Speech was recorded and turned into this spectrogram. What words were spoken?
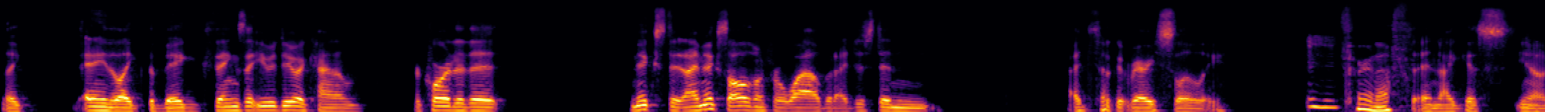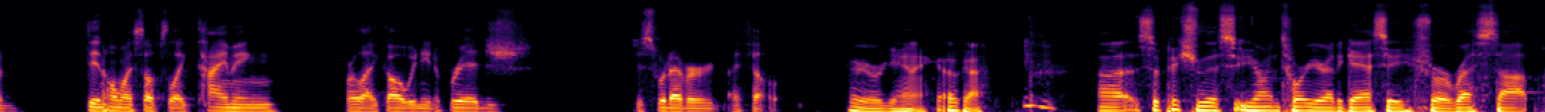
Like any of the, like the big things that you would do, I kind of recorded it, mixed it. I mixed all of them for a while, but I just didn't I took it very slowly Fair enough. and I guess you know didn't hold myself to like timing or like oh we need a bridge, just whatever I felt. Very organic. Okay. Mhm. Uh, so picture this: you're on tour, you're at a gas station for a rest stop.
